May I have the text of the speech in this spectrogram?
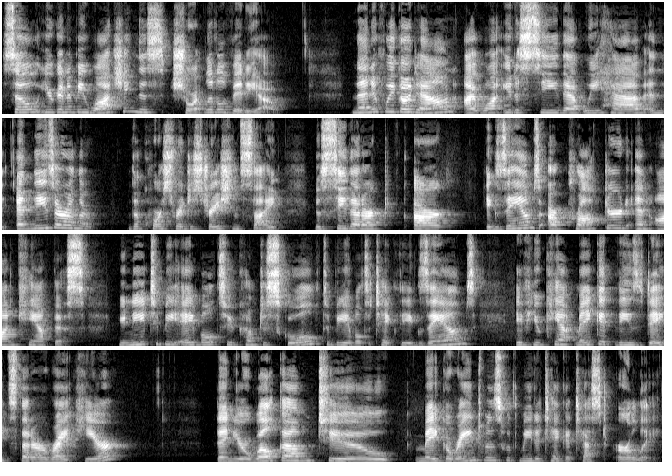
So you're going to be watching this short little video. Then if we go down, I want you to see that we have, and, and these are on the, the course registration site, you'll see that our, our exams are proctored and on campus. You need to be able to come to school to be able to take the exams if you can't make it these dates that are right here, then you're welcome to make arrangements with me to take a test early.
